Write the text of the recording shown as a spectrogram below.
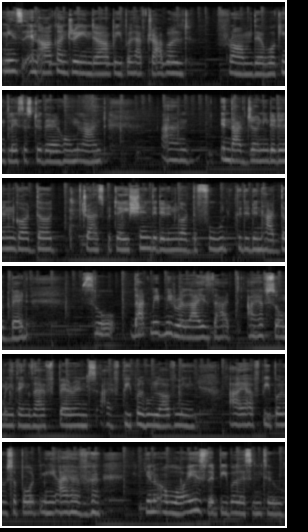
Means in our country, India, people have traveled from their working places to their homeland, and in that journey, they didn't got the transportation, they didn't got the food, they didn't had the bed so that made me realize that I have so many things. I have parents, I have people who love me, I have people who support me, I have, you know, a voice that people listen to.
